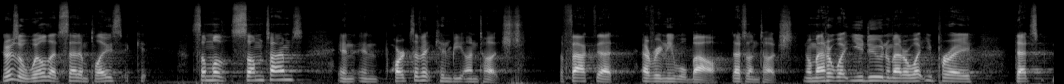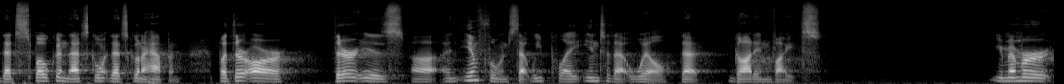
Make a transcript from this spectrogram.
There's a will that's set in place. Can, some of, sometimes, in, in parts of it, can be untouched. The fact that every knee will bow, that's untouched. No matter what you do, no matter what you pray, that's, that's spoken, that's going, that's going to happen. But there, are, there is uh, an influence that we play into that will that God invites. You remember,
